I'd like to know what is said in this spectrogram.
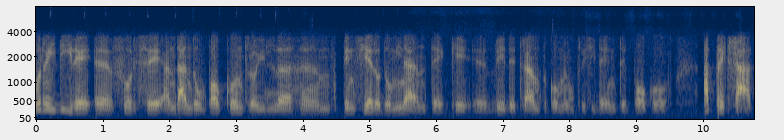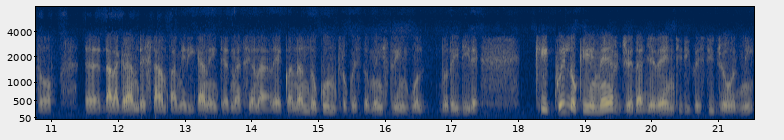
vorrei dire, eh, forse andando un po' contro il eh, pensiero dominante che eh, vede Trump come un presidente poco apprezzato eh, dalla grande stampa americana e internazionale, ecco, andando contro questo mainstream vuol, vorrei dire che quello che emerge dagli eventi di questi giorni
